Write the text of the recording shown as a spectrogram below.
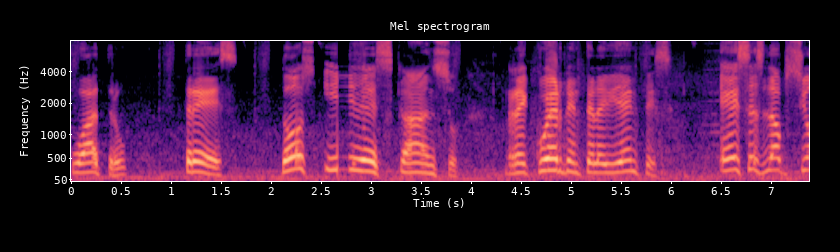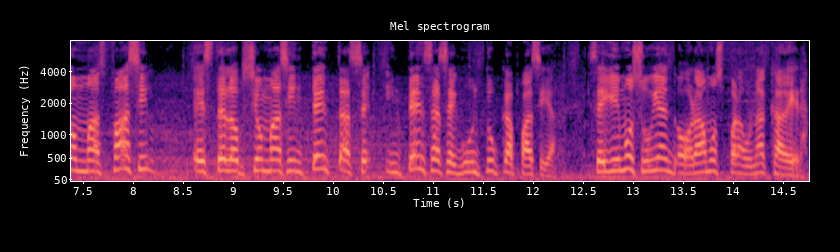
4, 3, 2 y descanso. Recuerden, televidentes, esa es la opción más fácil, esta es la opción más intensa, se- intensa según tu capacidad. Seguimos subiendo, ahora vamos para una cadera.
